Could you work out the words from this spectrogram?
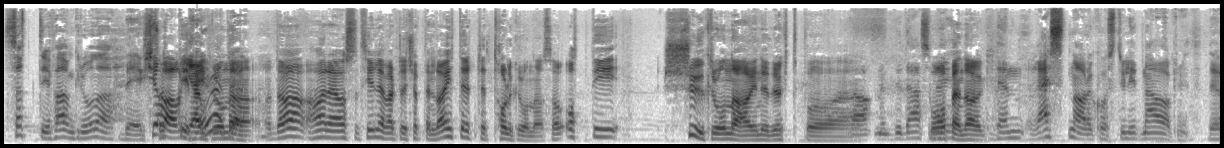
75 kroner. Det er jo ikke rare 75 greier. vet du. Og da har jeg også tidligere vært og kjøpt en lighter til 12 kroner, så 87 kroner har vi nå brukt på eh, Ja, men det der som På er- åpen dag. Den resten av det koster jo litt mer, Knut. Det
